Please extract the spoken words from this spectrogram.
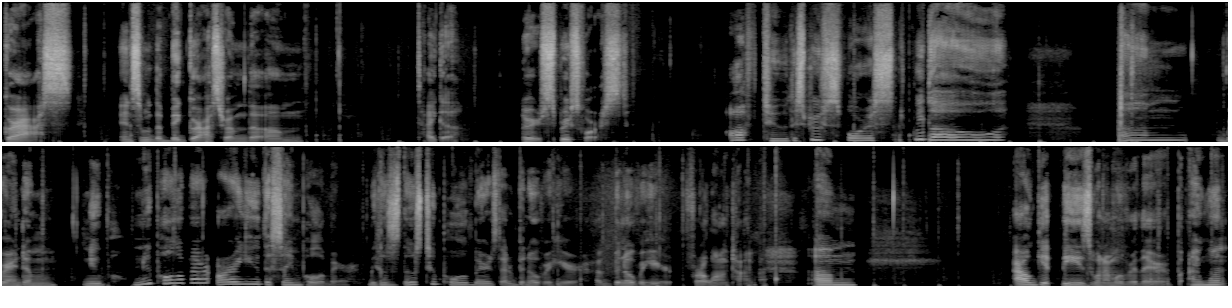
grass and some of the big grass from the um taiga or spruce forest. Off to the spruce forest we go. Um random new new polar bear or are you the same polar bear because those two polar bears that have been over here have been over here for a long time. Um I'll get these when I'm over there, but I want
